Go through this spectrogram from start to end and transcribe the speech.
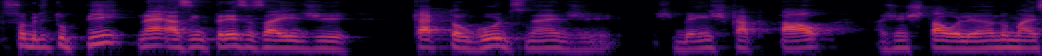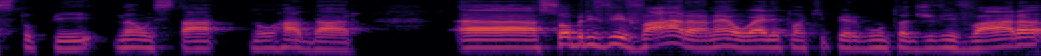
sobre Tupi, né, as empresas aí de capital goods, né, de, de bens de capital, a gente está olhando, mas Tupi não está no radar. Uh, sobre Vivara, né? O Wellington aqui pergunta de Vivara,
